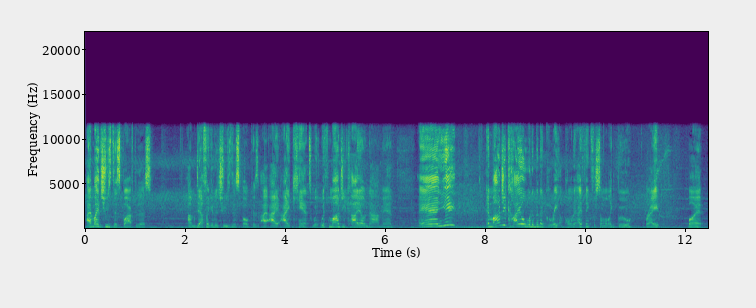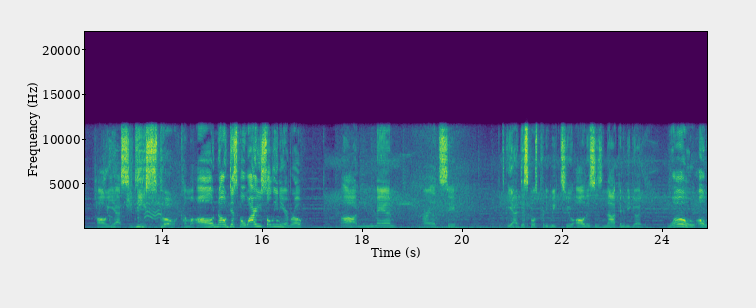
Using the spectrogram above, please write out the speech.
I might choose Dispo after this. I'm definitely going to choose Dispo because I, I, I can't. With, with Majikayo, nah, man. And yeet! And Majikayo would have been a great opponent, I think, for someone like Boo, right? But, oh yes, Dispo. Come on. Oh no, Dispo, why are you so linear, bro? Oh man. Alright, let's see. Yeah, Dispo's pretty weak too. Oh, this is not going to be good. Whoa! Oh,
